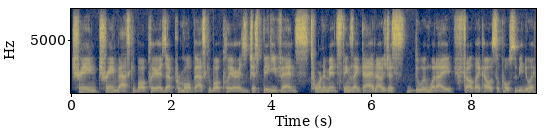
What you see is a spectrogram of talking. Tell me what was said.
train train basketball players that promote basketball players just big events tournaments things like that. And i was just doing what i felt like i was supposed to be doing.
